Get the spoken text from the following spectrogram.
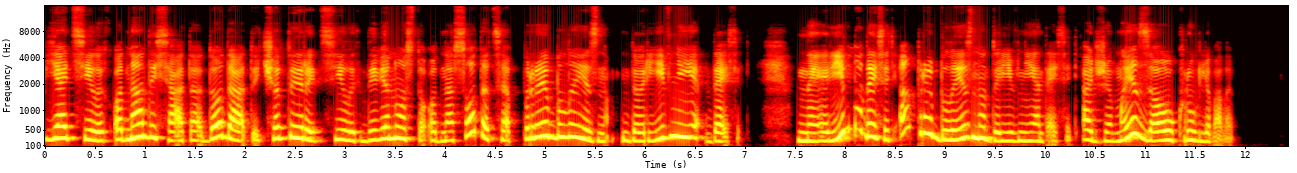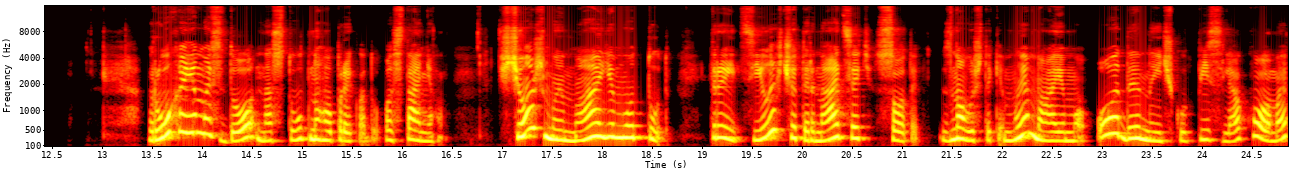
5,1 додати 4,91 це приблизно дорівнює 10. Не рівно 10, а приблизно дорівнює 10, адже ми заокруглювали. Рухаємось до наступного прикладу, останнього. Що ж ми маємо тут? 3,14. Знову ж таки, ми маємо одиничку після коми.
